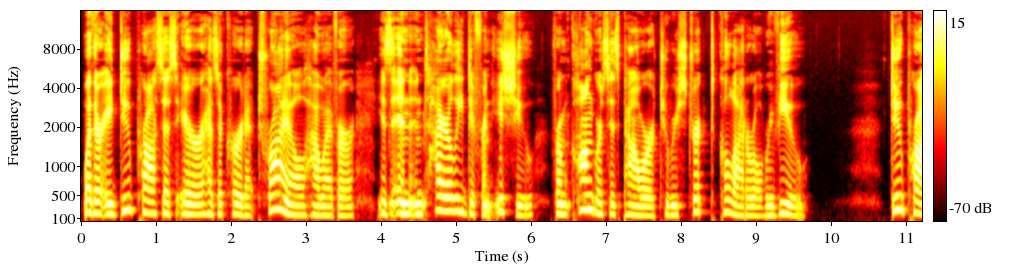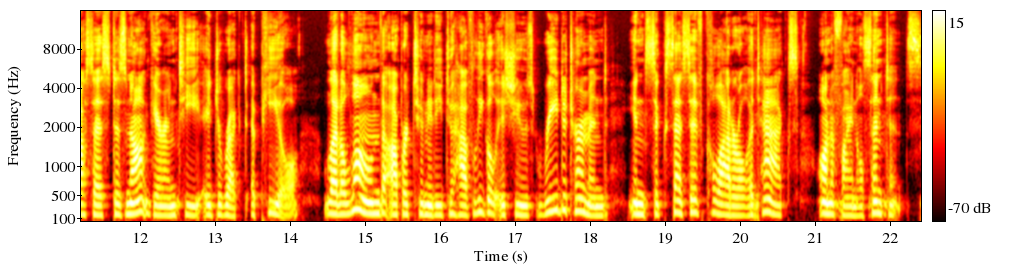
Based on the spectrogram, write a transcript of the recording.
Whether a due process error has occurred at trial, however, is an entirely different issue from Congress's power to restrict collateral review. Due process does not guarantee a direct appeal, let alone the opportunity to have legal issues redetermined in successive collateral attacks on a final sentence.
